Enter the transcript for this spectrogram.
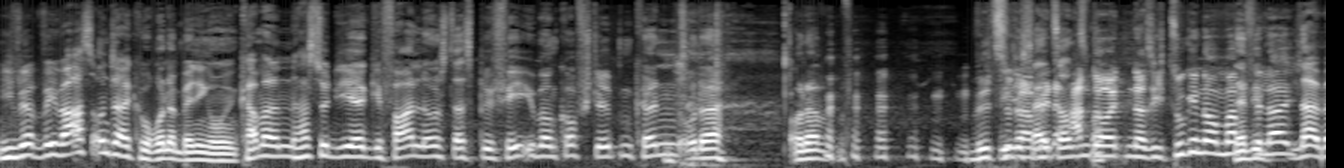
Wie, wie war es unter Corona-Bedingungen? Kann man, hast du dir gefahrenlos das Buffet über den Kopf stülpen können? Oder, oder Willst du halt damit sonst andeuten, dass ich zugenommen habe vielleicht? na,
